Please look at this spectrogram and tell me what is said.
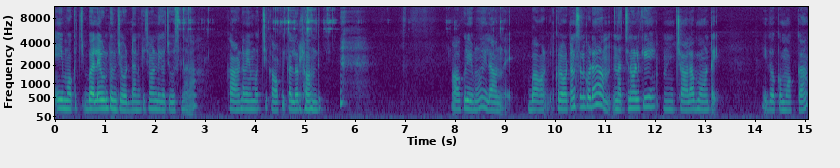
ఈ మొక్క భలే ఉంటుంది చూడడానికి. చూడండి ఇక చూస్తున్నారా? కాండం ఏమొచ్చి కాఫీ కలర్లో ఉంది. ఆకులు ఏమో ఇలా ఉన్నాయి. బాగుంది. క్రోటన్స్లు కూడా నచ్చిన వాళ్ళకి చాలా బాగుంటాయి. ఇది ఒక మొక్క.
